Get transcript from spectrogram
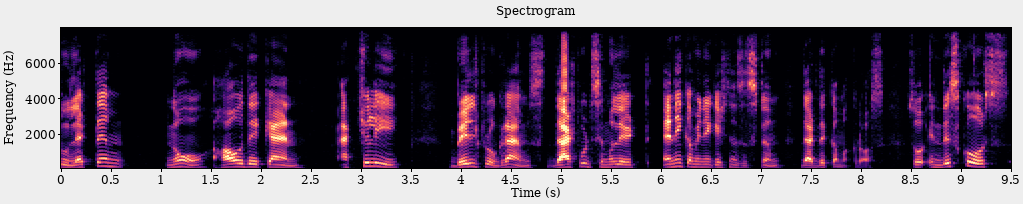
to let them know how they can actually build programs that would simulate any communication system that they come across. So, in this course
